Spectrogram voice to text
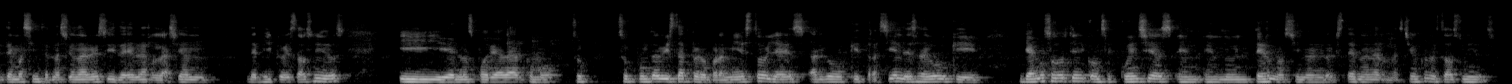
temas internacionales y de la relación de México y Estados Unidos, y él nos podría dar como su, punto de vista, pero para mí esto ya es algo que trasciende, es algo que ya no solo tiene consecuencias en, lo interno, sino en lo externo, en la relación con Estados Unidos,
